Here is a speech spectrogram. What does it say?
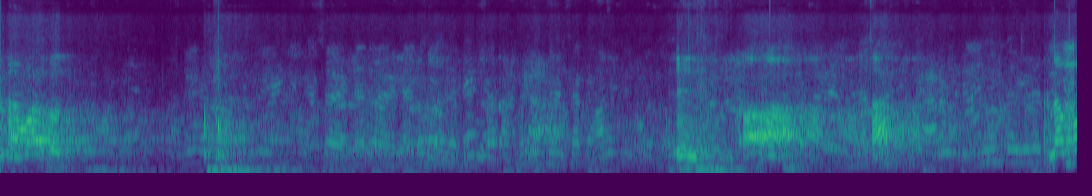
ಊಟ ಮಾಡ್ಬೋದು? ನಮ್ಮ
